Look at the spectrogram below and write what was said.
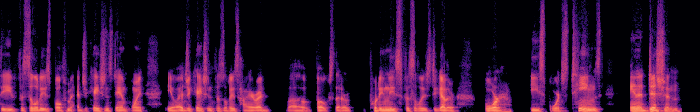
the facilities, both from an education standpoint, you know, education facilities, higher ed uh, folks that are putting these facilities together for esports teams, in addition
